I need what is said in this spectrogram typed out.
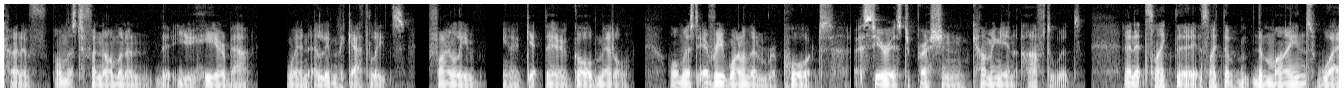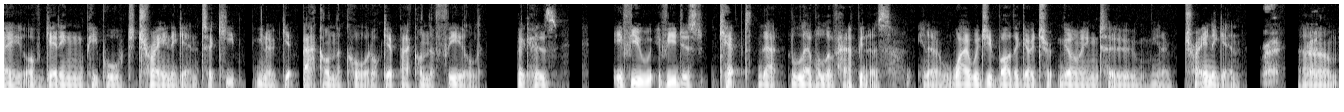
kind of almost phenomenon that you hear about when olympic athletes finally you know get their gold medal. Almost every one of them report a serious depression coming in afterwards. And it's like the it's like the the mind's way of getting people to train again, to keep you know get back on the court or get back on the field. Because if you if you just kept that level of happiness, you know, why would you bother go tr- going to you know train again? Right. right. Um,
